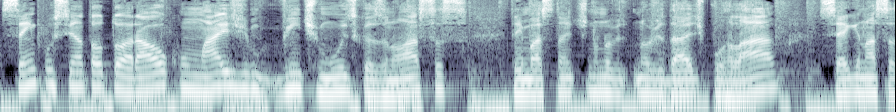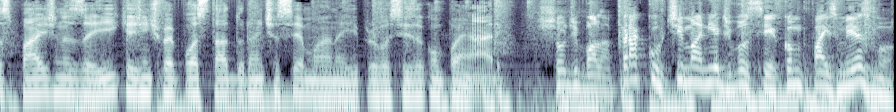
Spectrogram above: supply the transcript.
100% autoral com mais de 20 músicas nossas. Tem bastante no- novidade por lá. Segue nossas páginas aí que a gente vai postar durante a semana aí para vocês acompanharem. Show de bola. Pra curtir mania de você, como que faz mesmo?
